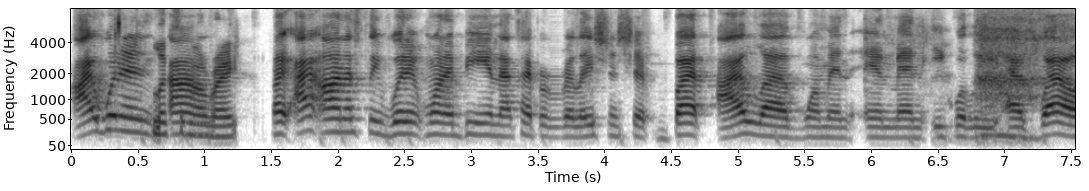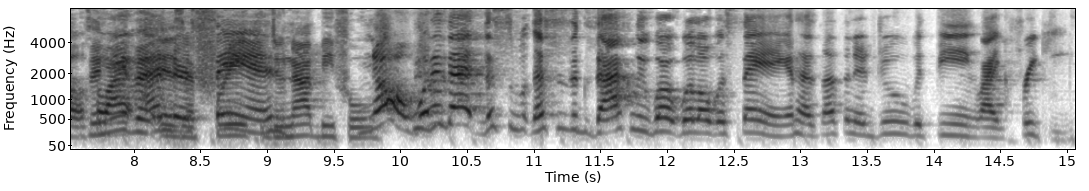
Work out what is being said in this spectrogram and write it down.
I wouldn't Looks um, about right. Like I honestly wouldn't want to be in that type of relationship, but I love women and men equally as well. so I understand. is a freak. Do not be fooled. no, what is that? This is this is exactly what Willow was saying. It has nothing to do with being like freaky.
